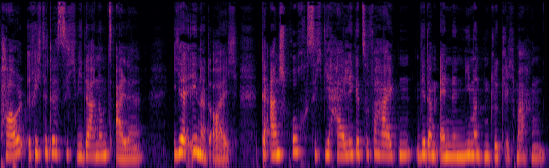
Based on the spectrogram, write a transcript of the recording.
Paul richtete sich wieder an uns alle. Ihr erinnert euch, der Anspruch, sich wie Heilige zu verhalten, wird am Ende niemanden glücklich machen,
